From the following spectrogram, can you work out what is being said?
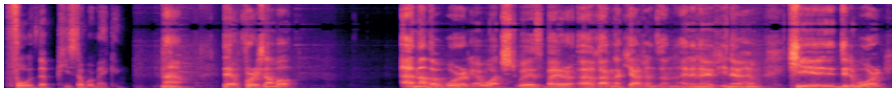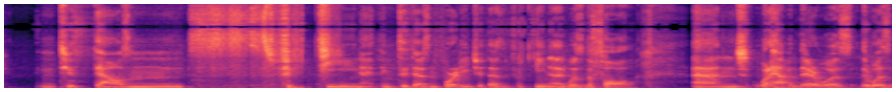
for the piece that we're making. Now, for example, another work I watched was by uh, Ragnar Kjartansson. I don't know if you know him. He did work in 2015, I think, 2014, 2015. It was the fall. And what happened there was there was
